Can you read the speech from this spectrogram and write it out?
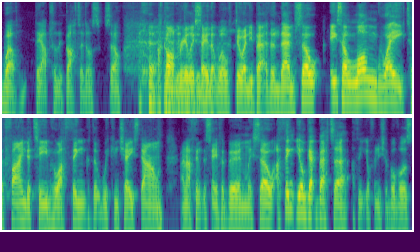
well, they absolutely battered us. So I can't yeah, really did, say that we'll do any better than them. So it's a long way to find a team who I think that we can chase down. And I think the same for Burnley. So I think you'll get better. I think you'll finish above us,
